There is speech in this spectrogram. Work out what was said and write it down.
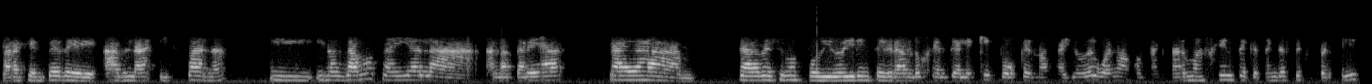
para gente de habla hispana y, y nos damos ahí a la, a la tarea cada cada vez hemos podido ir integrando gente al equipo que nos ayude, bueno, a contactar más gente que tenga esta expertise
